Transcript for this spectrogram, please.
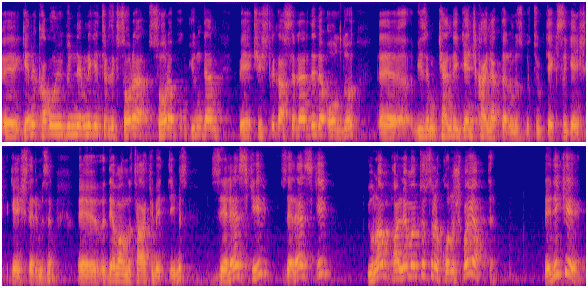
e, gene kamuoyu gündemine getirdik. Sonra sonra bu gündem ve çeşitli gazetelerde de oldu. E, bizim kendi genç kaynaklarımız, bu Türk Teksli genç, gençlerimizin e, devamlı takip ettiğimiz Zelenski, Zelenski Yunan parlamentosuna konuşma yaptı. Dedi ki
